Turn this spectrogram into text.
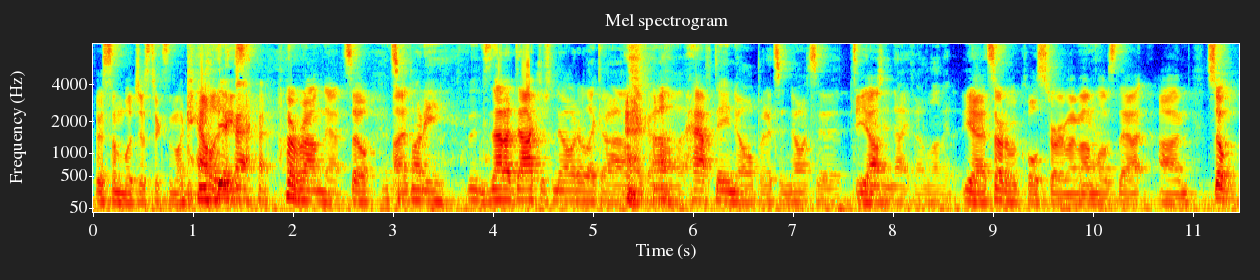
there's some logistics and legalities Yeah. around that. So It's uh, funny. It's not a doctor's note or like a, like a half day note, but it's a note to, to Yeah. use a knife. I love it. yeah, it's sort of a cool story. My mom Yeah. loves that. Um, so,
